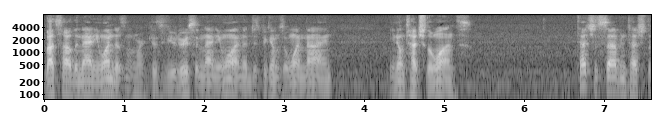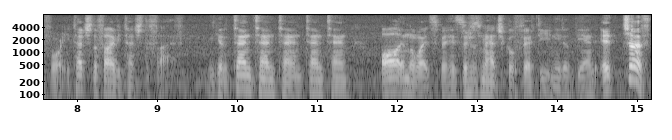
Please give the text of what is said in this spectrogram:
that's how the 91 doesn't work. Because if you reduce a 91, it just becomes a 1, 9. You don't touch the 1s. Touch the 7, touch the 4. You touch the 5, you touch the 5. You get a 10, 10, 10, 10, 10, all in the white space. There's this magical 50 you need at the end. It just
